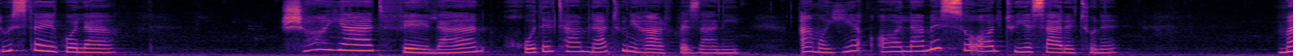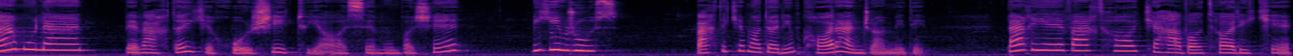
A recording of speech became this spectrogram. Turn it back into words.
دوستای گلم شاید فعلا هم نتونی حرف بزنی اما یه عالم سوال توی سرتونه. معمولا به وقتایی که خورشید توی آسمون باشه میگیم روز. وقتی که ما داریم کار انجام میدیم. بقیه وقتها که هوا تاریکه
